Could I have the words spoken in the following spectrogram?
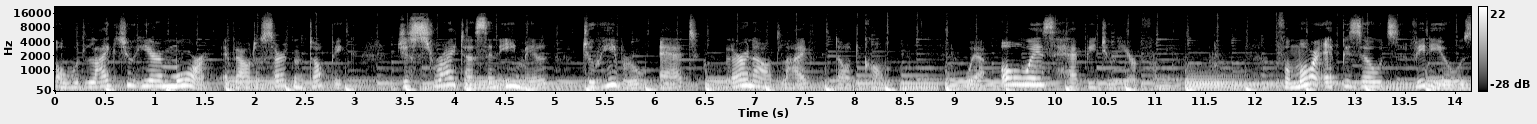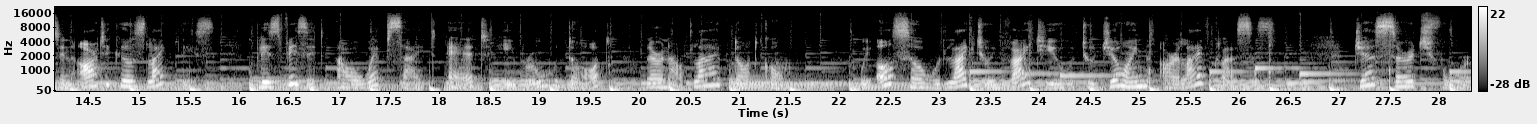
or would like to hear more about a certain topic, just write us an email to Hebrew at learnoutlive.com. We are always happy to hear from you. For more episodes, videos, and articles like this, please visit our website at hebrew.learnoutlive.com. We also would like to invite you to join our live classes. Just search for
